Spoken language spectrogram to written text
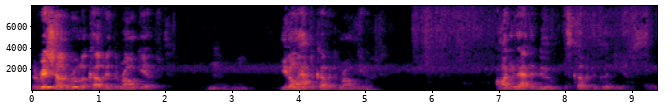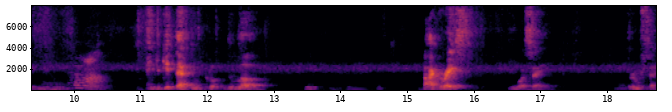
The rich young ruler coveted the wrong gift. You don't have to covet the wrong gift. All you have to do is covet the good gifts. Come on. And you get that through, through love. By grace, you are saved. Through faith.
